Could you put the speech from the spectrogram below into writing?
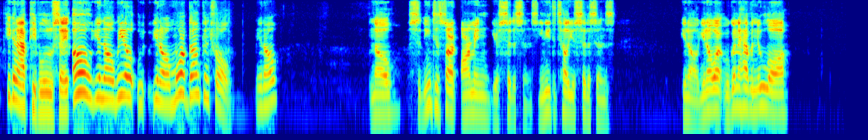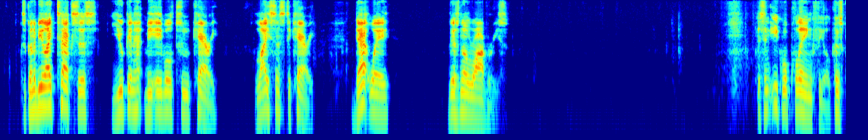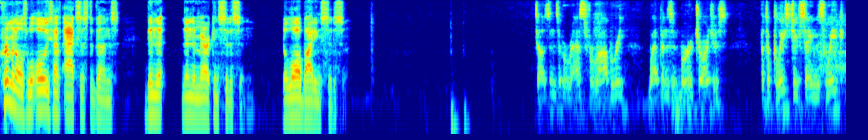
You're going to have people who say, oh, you know, we don't, you know, more gun control, you know. No, you need to start arming your citizens. You need to tell your citizens, you know, you know what? We're going to have a new law. It's going to be like Texas you can be able to carry, license to carry. That way, there's no robberies. It's an equal playing field because criminals will always have access to guns than the than the American citizen, the law-abiding citizen. Dozens of arrests for robbery, weapons, and murder charges. But the police chief saying this week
